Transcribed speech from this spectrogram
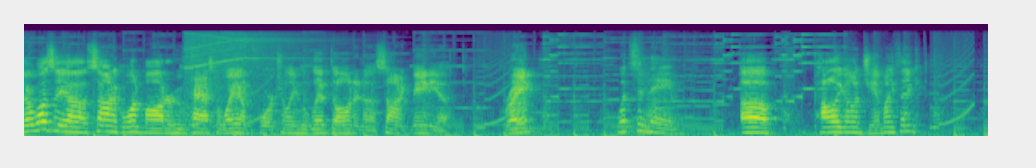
There was a uh, Sonic 1 modder who passed away, unfortunately, who lived on in uh, Sonic Mania, right? What's the name? Uh, Polygon Jim, I think? I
